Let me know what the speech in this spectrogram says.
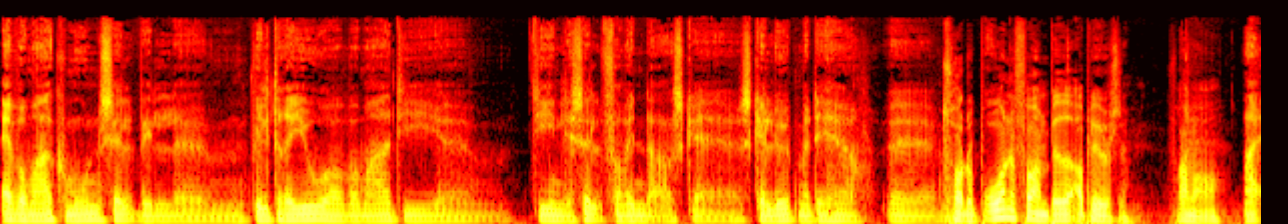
af, hvor meget kommunen selv vil, øh, vil drive, og hvor meget de, øh, de egentlig selv forventer og skal, skal løbe med det her. Øh. Tror du, brugerne får en bedre oplevelse fremover? Nej,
